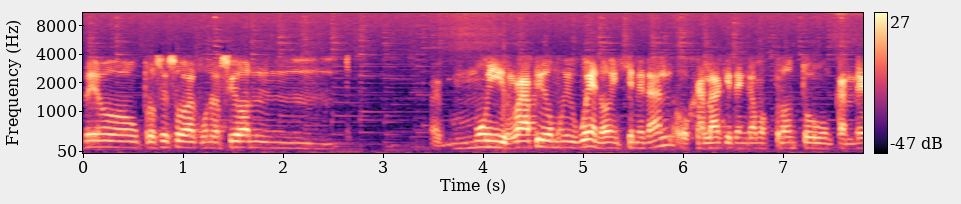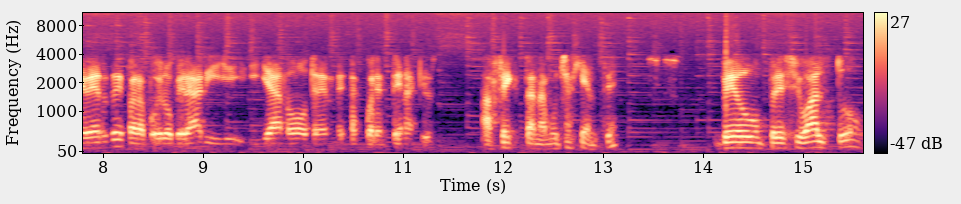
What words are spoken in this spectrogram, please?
veo un proceso de vacunación muy rápido, muy bueno en general. Ojalá que tengamos pronto un carnet verde para poder operar y, ya no tener estas cuarentenas que afectan a mucha gente. Veo un precio alto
